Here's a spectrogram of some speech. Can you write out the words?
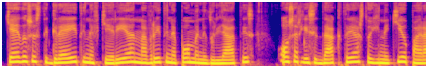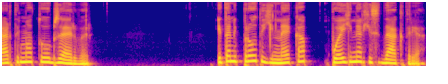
και έδωσε στην Gray την ευκαιρία να βρει την επόμενη δουλειά της ως αρχισυντάκτρια στο γυναικείο παράρτημα του Observer. Ήταν η πρώτη γυναίκα που έγινε αρχισυντάκτρια.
